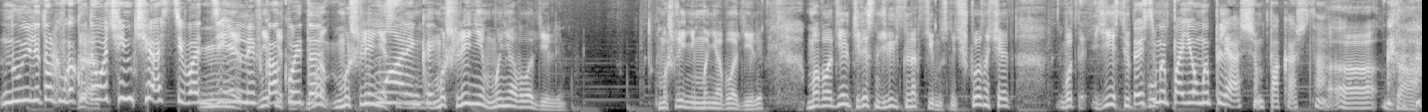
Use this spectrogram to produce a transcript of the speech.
Ну или только в какой-то очень части, в отдельной, в какой-то маленькой. Мышлением мы не овладели мышлением мы не овладели. Мы овладели телесно-двигательной активностью. Что означает... Вот есть... То есть мы поем и пляшем пока что. А, да.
